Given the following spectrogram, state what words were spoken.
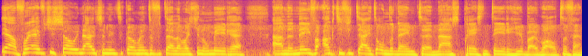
ja, voor eventjes zo in de uitzending te komen en te vertellen wat je nog meer aan de nevenactiviteiten onderneemt naast presenteren hier bij Walt FM.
